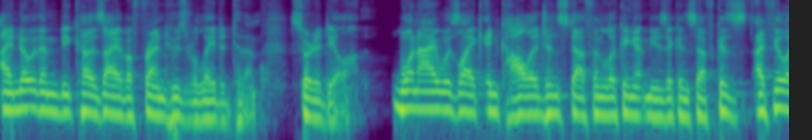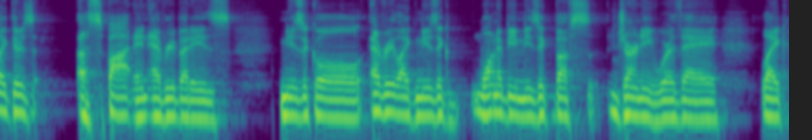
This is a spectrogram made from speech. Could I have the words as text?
I know them because I have a friend who's related to them, sort of deal. When I was like in college and stuff and looking at music and stuff, because I feel like there's a spot in everybody's musical, every like music wannabe music buffs journey where they like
